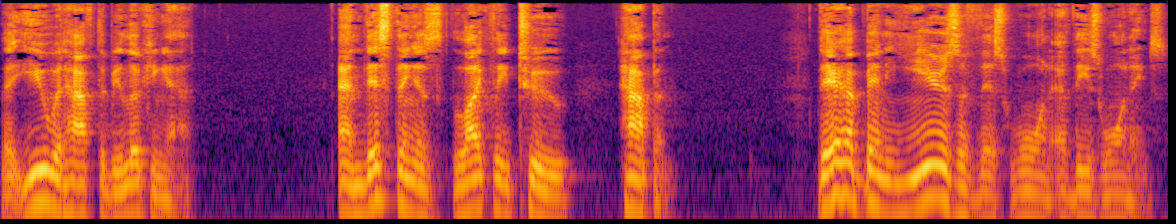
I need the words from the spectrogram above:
that you would have to be looking at. And this thing is likely to happen. There have been years of this warn of these warnings.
